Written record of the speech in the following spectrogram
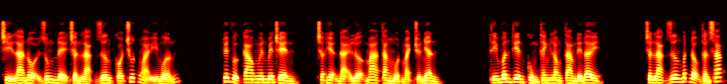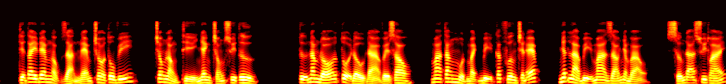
Chỉ là nội dung để Trần Lạc Dương có chút ngoài ý muốn. Tuyết vực cao nguyên bên trên, chợt hiện đại lượng ma tăng một mạch truyền nhân. Thì Vân Thiên cùng Thanh Long Tam đến đây. Trần Lạc Dương bất động thần sắc, tiện tay đem ngọc giản ném cho Tô Vĩ, trong lòng thì nhanh chóng suy tư. Từ năm đó tội đầu đà về sau, ma tăng một mạch bị các phương chèn ép, nhất là bị ma giáo nhằm vào, sớm đã suy thoái.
